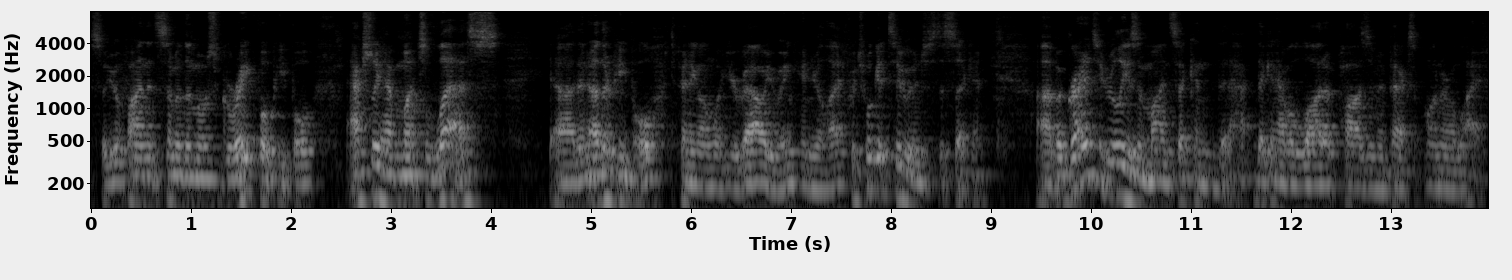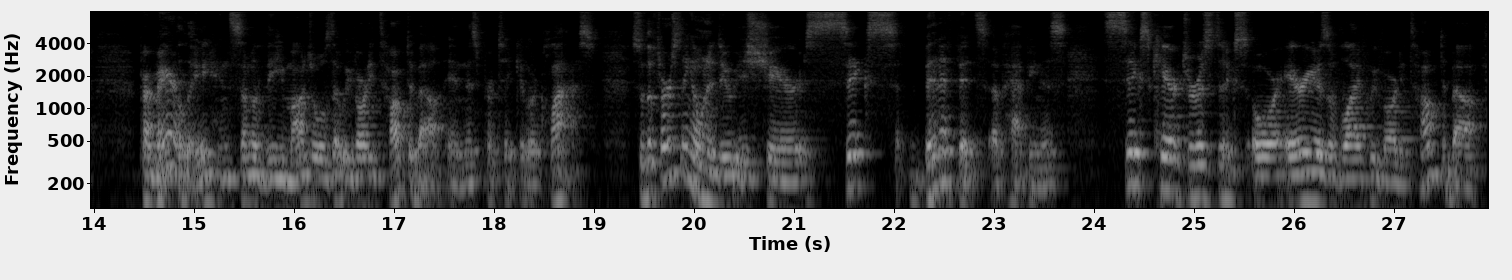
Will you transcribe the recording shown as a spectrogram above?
so you'll find that some of the most grateful people actually have much less uh, than other people, depending on what you're valuing in your life, which we'll get to in just a second. Uh, but gratitude really is a mindset can, that, ha- that can have a lot of positive impacts on our life, primarily in some of the modules that we've already talked about in this particular class. So, the first thing I want to do is share six benefits of happiness, six characteristics or areas of life we've already talked about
